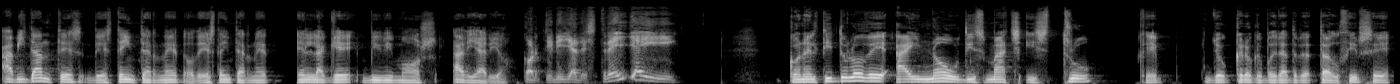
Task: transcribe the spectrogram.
habitantes de este Internet o de esta Internet en la que vivimos a diario. Cortinilla de estrella y... Con el título de I Know This Match Is True, que yo creo que podría tra- traducirse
